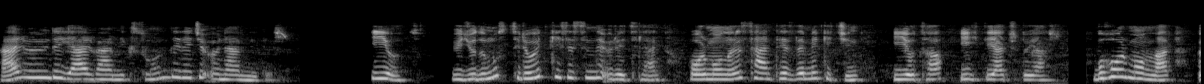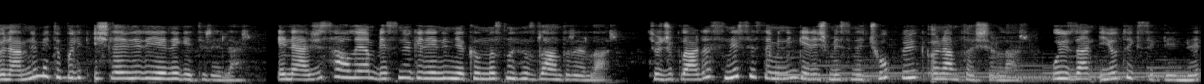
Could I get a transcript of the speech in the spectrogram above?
her öğünde yer vermek son derece önemlidir. İyot Vücudumuz tiroid kesesinde üretilen hormonları sentezlemek için iyota ihtiyaç duyar. Bu hormonlar önemli metabolik işlevleri yerine getirirler. Enerji sağlayan besin ögelerinin yakılmasını hızlandırırlar. Çocuklarda sinir sisteminin gelişmesine çok büyük önem taşırlar. Bu yüzden iyot eksikliğinde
